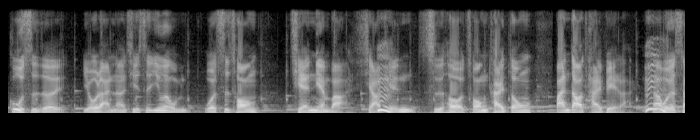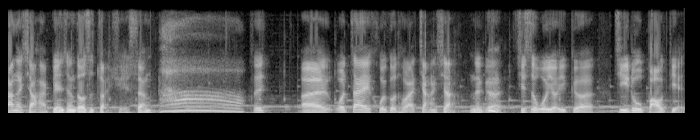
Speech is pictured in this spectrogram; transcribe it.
故事的由来呢，其实因为我们我是从前年吧夏天时候从台东搬到台北来，嗯、那我有三个小孩变成都是转学生啊，所以呃，我再回过头来讲一下那个，嗯、其实我有一个。记录宝典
